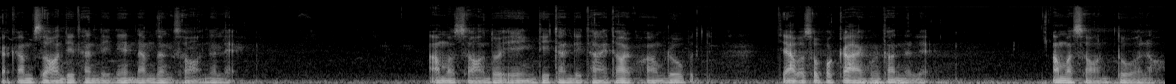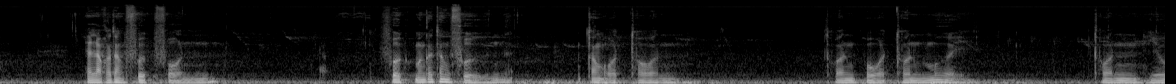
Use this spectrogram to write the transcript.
กับคำสอนที่ท่านได้แนะนำสั่งสอนนั่นแหละ เอามาสอนตัวเองที่ท่านได้ถ่ายทอดความรู้จากประสบการณ์ของท่านนั่นแหละ เอามาสอนตัวเรา แล้วเราก็ต้องฝึกฝน ฝึกมันก็ต้องฝืน ต้องอดทน ทนปวดทนเมื่อย ทนหิว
